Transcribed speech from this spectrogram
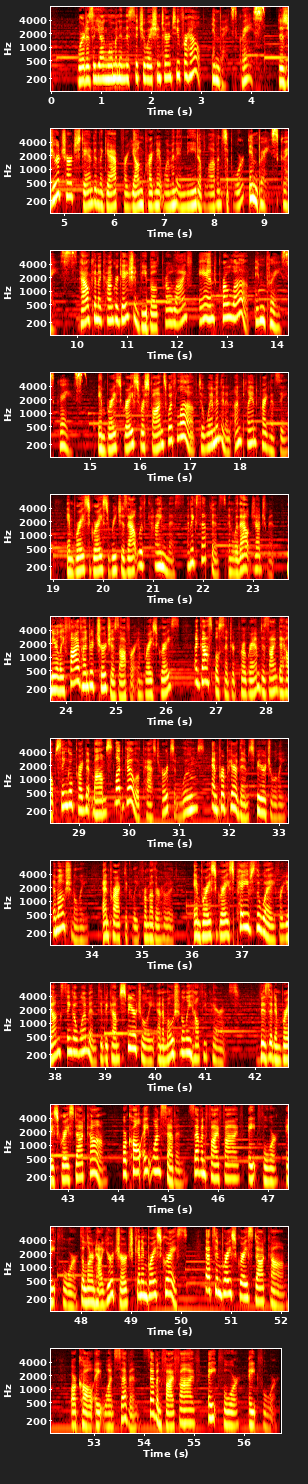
Where does a young woman in this situation turn to for help? Embrace grace. Does your church stand in the gap for young pregnant women in need of love and support? Embrace grace. How can a congregation be both pro life and pro love? Embrace grace. Embrace Grace responds with love to women in an unplanned pregnancy. Embrace Grace reaches out with kindness and acceptance and without judgment. Nearly 500 churches offer Embrace Grace, a gospel centered program designed to help single pregnant moms let go of past hurts and wounds and prepare them spiritually, emotionally, and practically for motherhood. Embrace Grace paves the way for young single women to become spiritually and emotionally healthy parents. Visit embracegrace.com or call 817 755 8484 to learn how your church can embrace grace. That's embracegrace.com or call 817 755 8484.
